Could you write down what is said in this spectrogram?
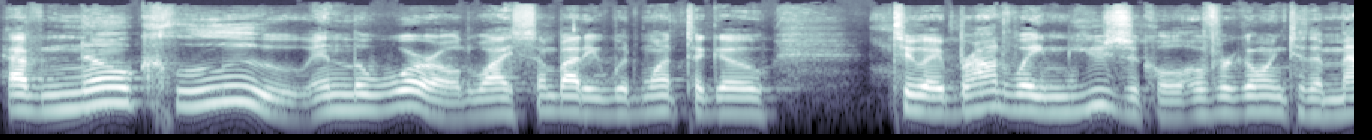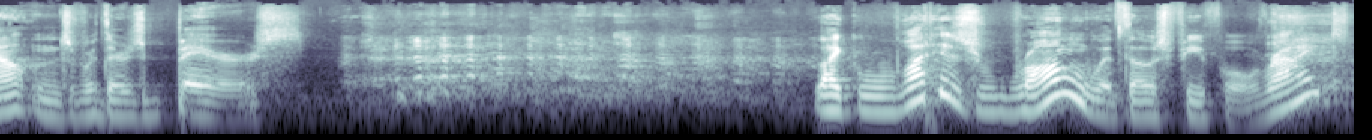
Have no clue in the world why somebody would want to go to a Broadway musical over going to the mountains where there's bears. Like, what is wrong with those people, right?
